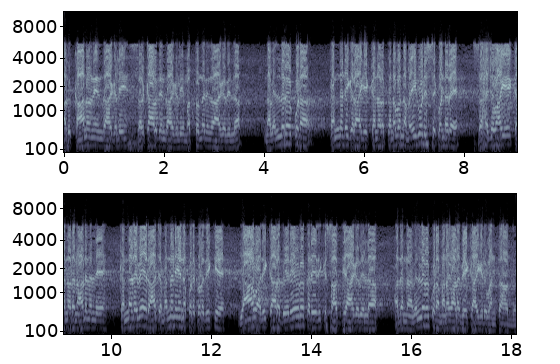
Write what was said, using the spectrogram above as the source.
ಅದು ಕಾನೂನಿನಿಂದ ಆಗಲಿ ಸರ್ಕಾರದಿಂದ ಆಗಲಿ ಮತ್ತೊಂದರಿಂದ ಆಗೋದಿಲ್ಲ. ನಾವೆಲ್ಲರೂ ಕೂಡ ಕನ್ನಡಿಗರಾಗಿ ಕನ್ನಡತನವನ್ನು ಮೈಗೂಡಿಸಿಕೊಂಡರೆ ಸಹಜವಾಗಿ ಕನ್ನಡ ನಾಡಿನಲ್ಲೇ ಕನ್ನಡವೇ ರಾಜ ಮನ್ನಣೆಯನ್ನು ಪಡ್ಕೊಳ್ಳೋದಿಕ್ಕೆ ಯಾವ ಅಧಿಕಾರ ಬೇರೆಯವರು ತಡೆಯೋದಿಕ್ಕೆ ಸಾಧ್ಯ ಆಗೋದಿಲ್ಲ. ಅದನ್ನು ನಾವೆಲ್ಲರೂ ಕೂಡ ಮನಗಾಣಬೇಕಾಗಿರುವಂತಹದ್ದು.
